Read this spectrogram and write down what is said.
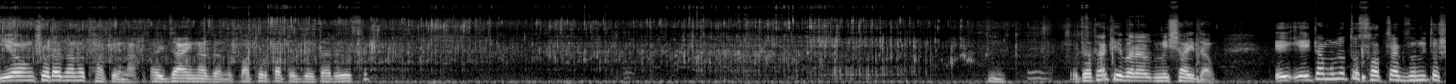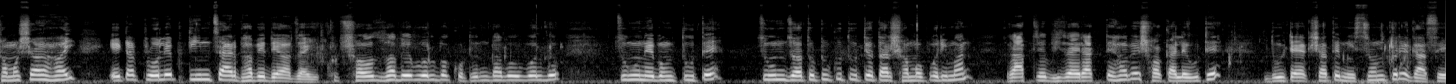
ইয়ে অংশটা যেন থাকে না। এই যায় না যেন। পাথর পাথর যেটা রয়েছে। ওটা থাকে, এবার মিশাই দাও। এই, এইটা মূলত ছত্রাকজনিত সমস্যা হয়। এটার প্রলেপ তিন চারভাবে দেওয়া যায়। খুব সহজভাবে বলব, কঠিনভাবেও বলব। চুন এবং তুতে, চুন যতটুকু তুতে তার সমপরিমাণ রাত্রে ভিজায় রাখতে হবে, সকালে উঠে দুইটা একসাথে মিশ্রণ করে গাছে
